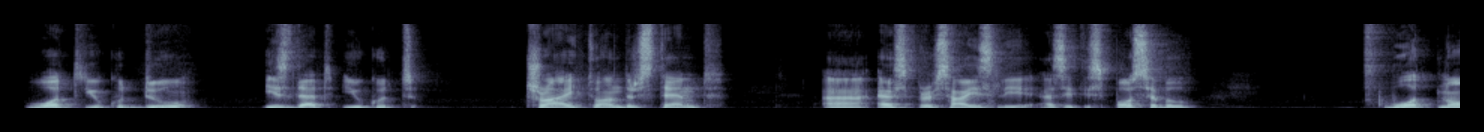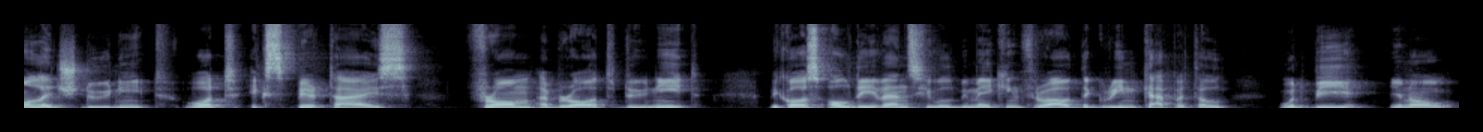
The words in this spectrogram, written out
what you could do is that you could try to understand uh, as precisely as it is possible what knowledge do you need? What expertise from abroad do you need? Because all the events you will be making throughout the green capital would be you know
